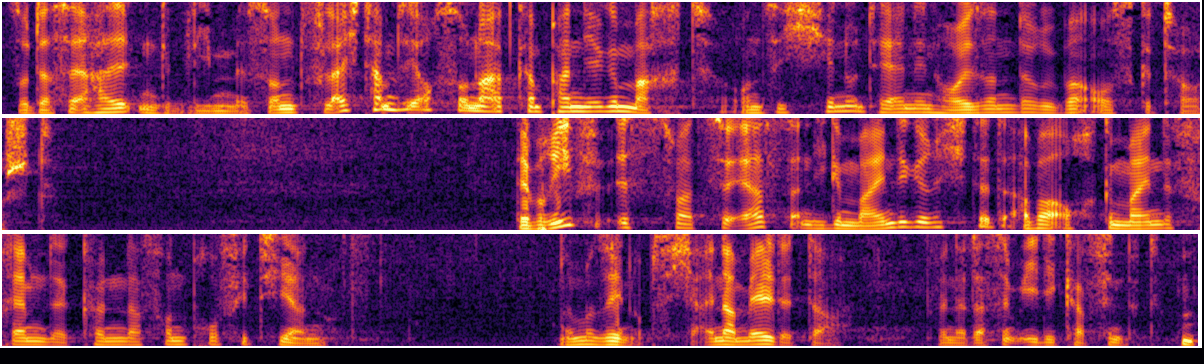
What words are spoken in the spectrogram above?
sodass er erhalten geblieben ist. Und vielleicht haben sie auch so eine Art Kampagne gemacht und sich hin und her in den Häusern darüber ausgetauscht. Der Brief ist zwar zuerst an die Gemeinde gerichtet, aber auch Gemeindefremde können davon profitieren. Mal sehen, ob sich einer meldet da, wenn er das im Edeka findet. Hm.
